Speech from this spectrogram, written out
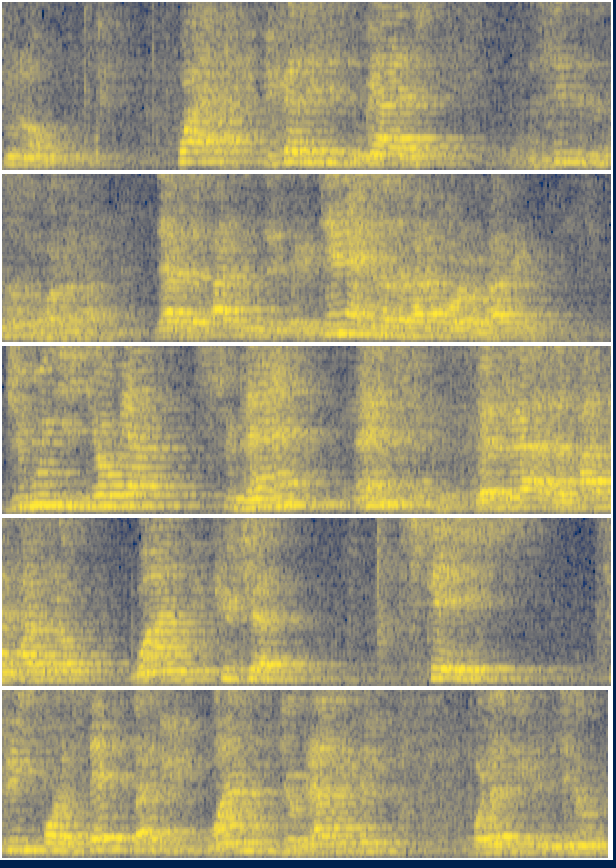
to know. Why? Because this is we are the citizens of the Horn of Africa. They are the part of the Kenya is not the part of the Horn of Africa. Djibouti, Ethiopia, Sudan, and Eritrea as a part and parcel of one future space, three, four states, but one geographical, political, you know,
